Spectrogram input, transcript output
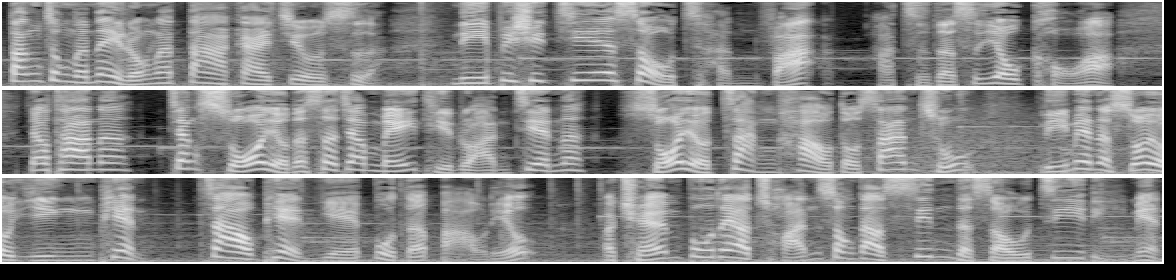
当中的内容呢，大概就是，你必须接受惩罚啊，指的是 Yoko 啊，要他呢将所有的社交媒体软件呢，所有账号都删除，里面的所有影片、照片也不得保留啊，全部都要传送到新的手机里面。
